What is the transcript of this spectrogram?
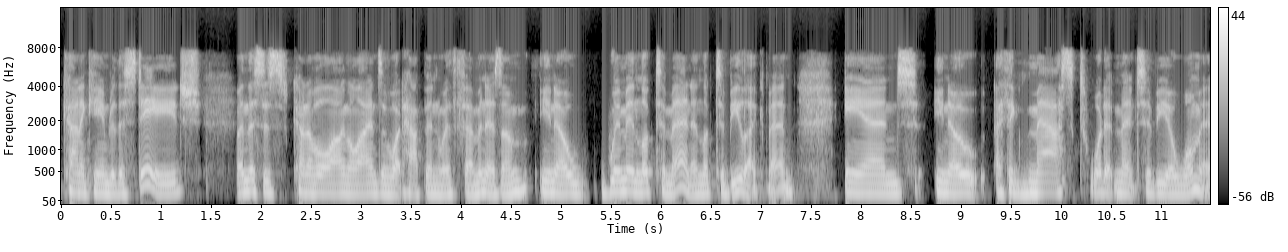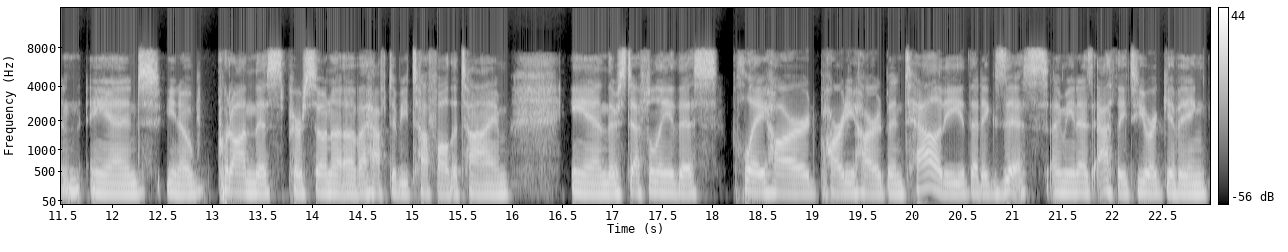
kind of came to the stage, and this is kind of along the lines of what happened with feminism, you know, women looked to men and looked to be like men. And, you know, I think masked what it meant to be a woman and, you know, put on this persona of I have to be tough all the time. And there's definitely this play hard, party hard mentality that exists. I mean, as athletes, you are giving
